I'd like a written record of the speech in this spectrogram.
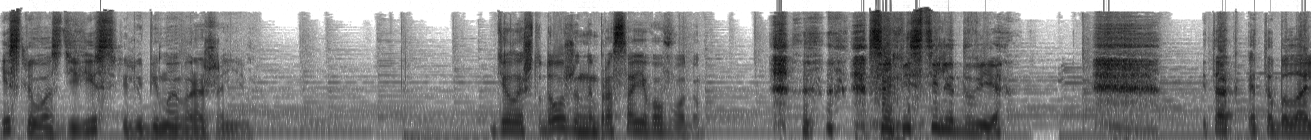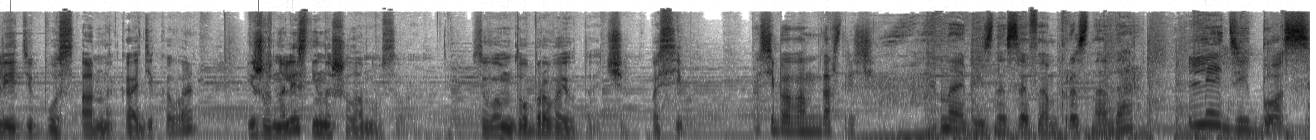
Есть ли у вас девиз или любимое выражение? Делай, что должен, и бросай его в воду. Совместили две. Итак, это была леди-босс Анна Кадикова и журналист Нина Шалоносова. Всего вам доброго и удачи. Спасибо. Спасибо вам. До встречи. На бизнес FM Краснодар «Леди Босс».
